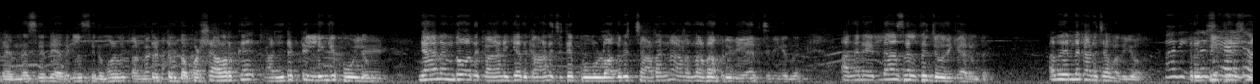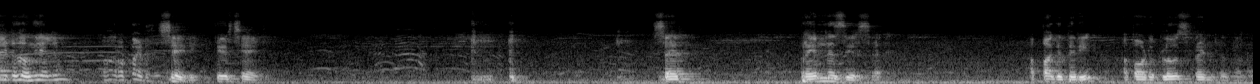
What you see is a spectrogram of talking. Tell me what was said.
പ്രേം നസീറിന്റെ ഏതെങ്കിലും സിനിമകൾ കണ്ടിട്ടുണ്ടോ? പക്ഷെ അവർക്ക് കണ്ടിട്ടില്ലെങ്കിൽ പോലും ഞാൻ എന്തോ അത് കാണിക്കുക അത് കാണിച്ചിട്ടേ പോവുള്ളൂ. അതൊരു ചടങ്ങാണെന്നാണ് അവർ വിചാരിച്ചിരിക്കുന്നത്. അങ്ങനെ എല്ലാ സ്ഥലത്തും ചോദിക്കാറുണ്ട്. അത് തന്നെ കാണിച്ചാൽ മതിയോ? റിപ്പീറ്റേഷൻ ആയിട്ട് തോന്നിയാലും? ഉറപ്പായിട്ടും. ശരി തീർച്ചയായിട്ടും. சார் പ്രേം സർ. சார் அப்பாவுக்கு தெரியும் அப்பாவோட ക്ലോസ് ഫ്രണ്ട് இருந்தாங்க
